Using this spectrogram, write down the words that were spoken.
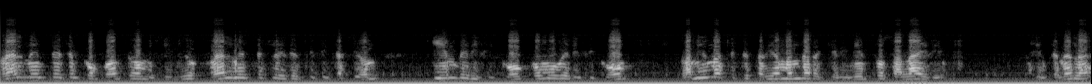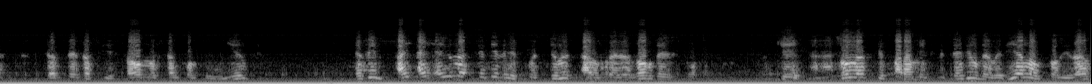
Realmente es el comprobante de domicilio, realmente es la identificación, quién verificó, cómo verificó. La misma Secretaría manda requerimientos al aire sin tener la certeza si Estados no están contribuyentes. En fin, hay, una serie de cuestiones alrededor de esto que son las que para mi criterio debería la autoridad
